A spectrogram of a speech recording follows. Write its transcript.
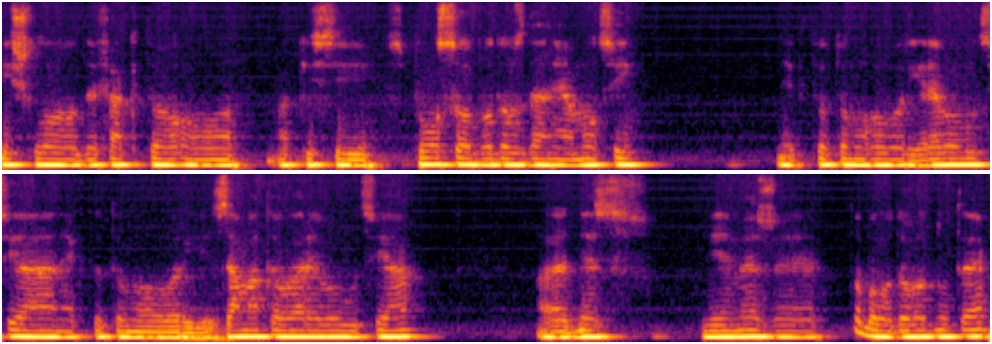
Išlo de facto o akýsi spôsob odovzdania moci. Niekto tomu hovorí revolúcia, niekto tomu hovorí zamatová revolúcia ale dnes vieme, že to bolo dohodnuté,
